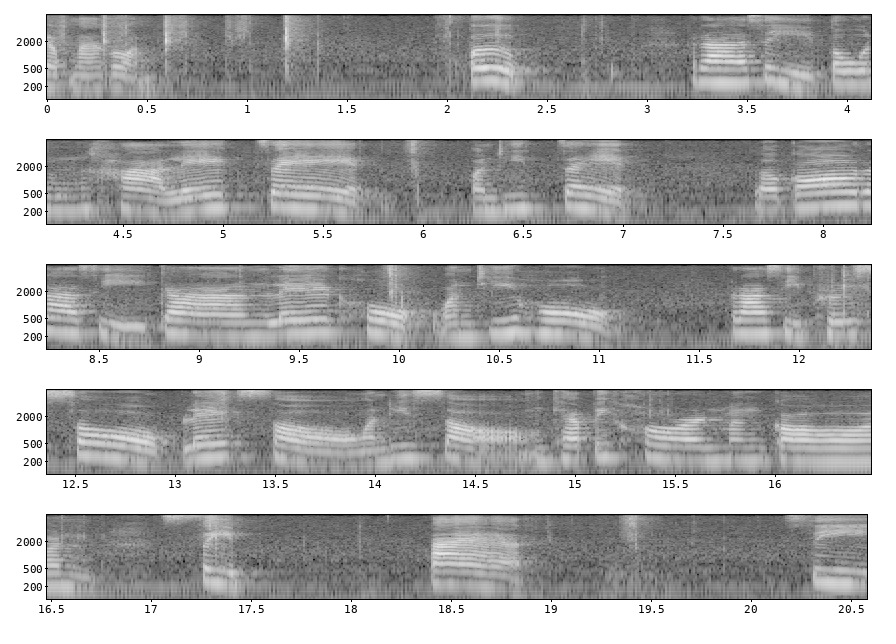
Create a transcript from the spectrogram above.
กลับมาก่อนปึ๊บราศีตุลค่ะเลขเจ็ด วันที่เจ็ดแล้วก็ราศีการเลขหกวันที่หกราศีพฤษภเลขสองวันที่สองแคปิคอร์นมังกรสิบแปดสี่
